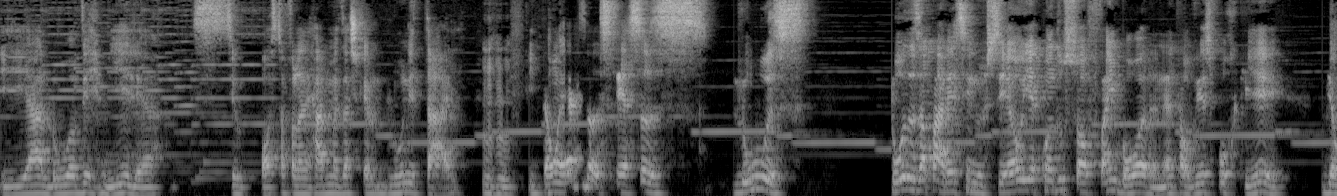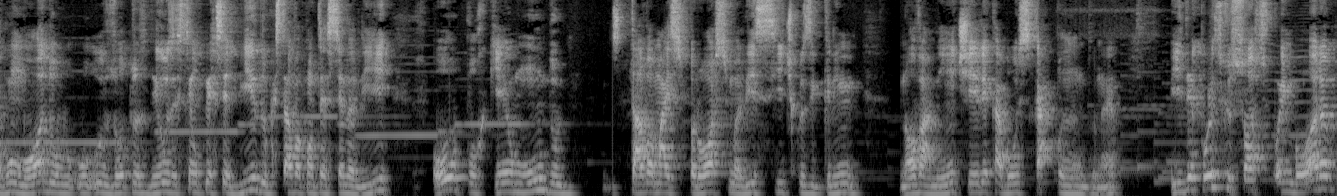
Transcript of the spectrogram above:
e a lua vermelha, se eu posso estar falando errado, mas acho que é Lunitari. Uhum. Então essas, essas luas todas aparecem no céu e é quando o Soft vai embora, né? Talvez porque de algum modo os outros deuses tenham percebido o que estava acontecendo ali, ou porque o mundo estava mais próximo ali, Cíticos e Crim novamente, e ele acabou escapando, né? E depois que o sócio foi embora,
